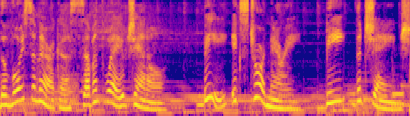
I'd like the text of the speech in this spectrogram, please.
The Voice America Seventh Wave Channel. Be extraordinary. Be the change.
